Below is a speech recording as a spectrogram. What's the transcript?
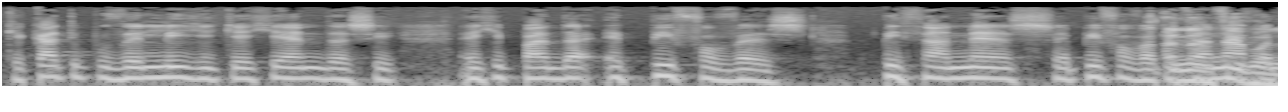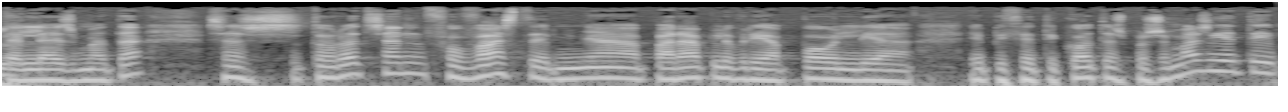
και κάτι που δεν λύγει και έχει ένταση έχει πάντα επίφοβες πιθανές, επίφοβα πιθανά Αναμφίβολα. αποτελέσματα. Σας το ρώτησα αν φοβάστε μια παράπλευρη απώλεια επιθετικότητας προς εμάς γιατί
